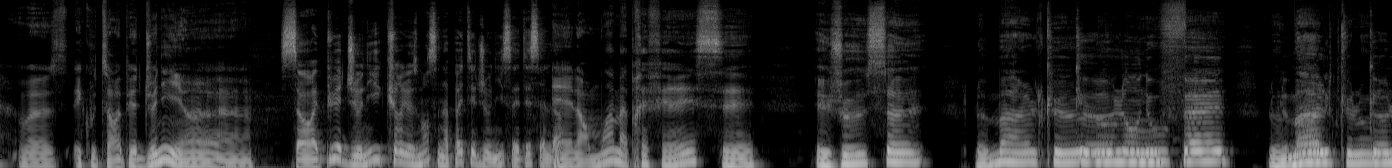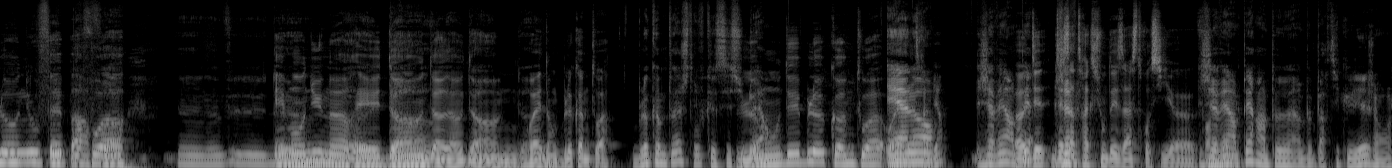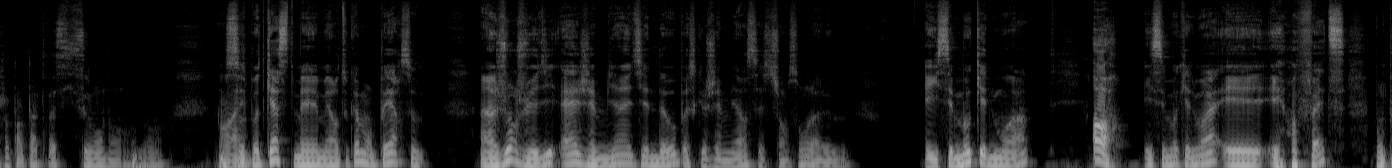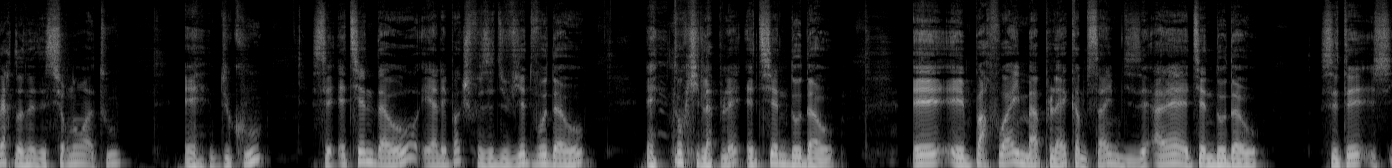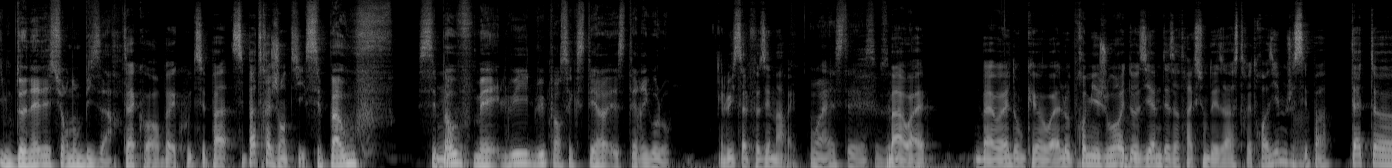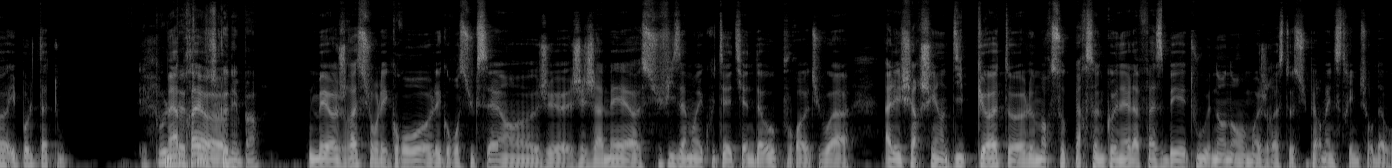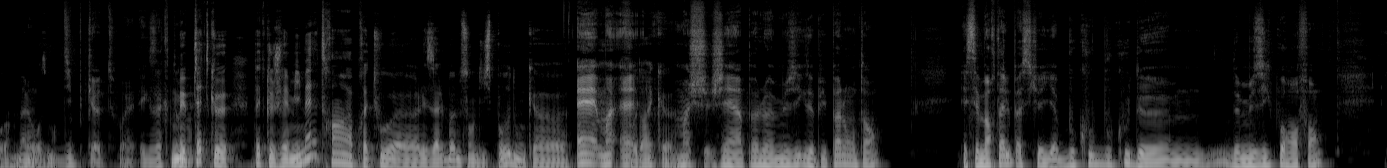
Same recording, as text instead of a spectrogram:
Écoute, ça aurait pu être Johnny. Hein. Euh. Ça aurait pu être Johnny. Curieusement, ça n'a pas été Johnny, ça a été Et celle-là. alors, moi, ma préférée, c'est... Et je sais le mal que, Que l'on nous fait, le mal que l'on nous fait parfois. Et mon humeur est down, down, down. Ouais, donc bleu comme toi. Bleu comme toi, je trouve que c'est Le super. monde est bleu comme toi. Et alors. J'avais un Euh, père... des, des j'avais- attractions désastres aussi. euh, J'avais un père un peu un peu particulier, j'en parle pas très si souvent dans, dans, Ouais. ce podcast, mais mais en tout cas mon père, ce... un jour je lui ai dit, eh j'aime bien Étienne Dao parce que j'aime bien cette chanson là, le... et il s'est moqué de moi, Oh il s'est moqué de moi et, et en fait mon père donnait des surnoms à tout et du coup c'est Étienne Dao et à l'époque je faisais du Viet Vo Dao et donc il l'appelait Étienne Do Dao et, et parfois il m'appelait comme ça, il me disait allez Étienne Do Dao. C'était, il me donnait des surnoms bizarres. D'accord, bah écoute, c'est pas, c'est pas très gentil. C'est pas ouf. C'est pas ouf, mais lui, lui pensait que c'était, c'était rigolo. Lui, ça le faisait marrer. Ouais, c'était, Bah ouais. Bah ouais, donc euh, ouais, le premier jour et deuxième des attractions désastres et troisième, je sais pas. Peut-être euh, épaule tatou. Et Paul mais Tatou, après, je euh, connais pas. Mais euh, je reste sur les gros les gros succès. Hein. J'ai jamais suffisamment écouté Étienne Dao pour tu vois aller chercher un deep cut, le morceau que personne connaît, la phase B et tout. Non non, moi je reste super mainstream sur Dao malheureusement. Deep cut, ouais, exactement. Mais peut-être que peut-être que je vais m'y mettre. Hein. Après tout, euh, les albums sont dispo, donc euh, Eh, moi, eh, faudrait que. moi, j'ai un peu la musique depuis pas longtemps. Et c'est mortel parce qu'il y a beaucoup, beaucoup de, de musique pour enfants.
